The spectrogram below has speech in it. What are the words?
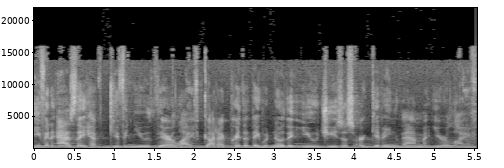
even as they have given you their life, God, I pray that they would know that you, Jesus, are giving them your life.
